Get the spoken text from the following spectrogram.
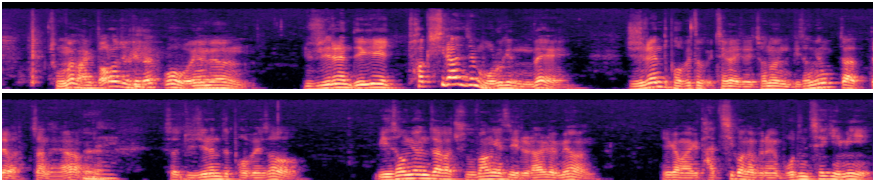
정말 많이 떨어지기도 했고, 왜냐면, 뉴질랜드, 이게 확실한지는 모르겠는데, 뉴질랜드 법에서, 제가 이제, 저는 미성년자 때 왔잖아요. 네. 네. 그래서 뉴질랜드 법에서 미성년자가 주방에서 일을 하려면, 얘가 만약에 다치거나 그러면 모든 책임이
